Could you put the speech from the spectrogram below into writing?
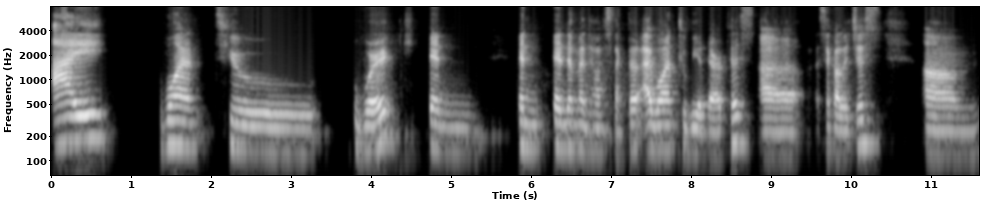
I want to work in in in the mental health sector. I want to be a therapist, uh, a psychologist, um,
